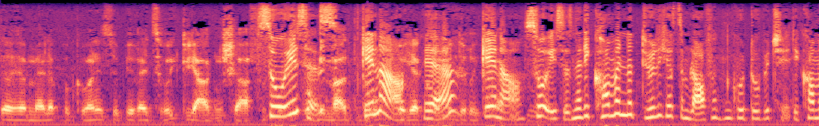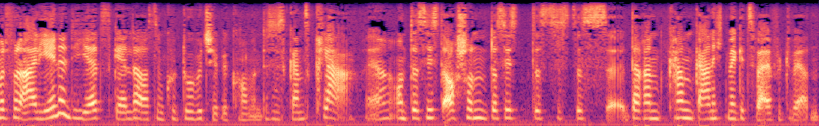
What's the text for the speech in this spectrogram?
der Herr Meiler-Pokorn soll bereits Rücklagen schaffen. So ist es. Genau, ja, genau, so ist es. Na, die kommen natürlich aus dem laufenden Kulturbudget. Die kommen von all jenen, die jetzt Gelder aus dem Kulturbudget bekommen. Das ist ganz klar. Ja. Und das ist auch schon, das ist, das, das, das, daran kann gar nicht mehr gezweifelt werden.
